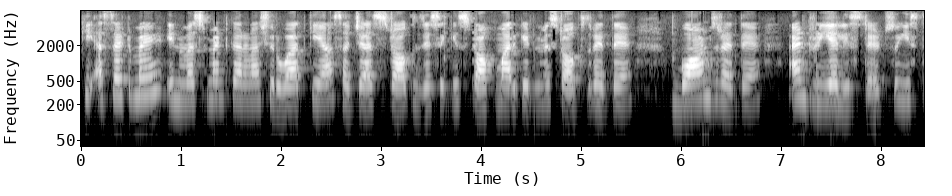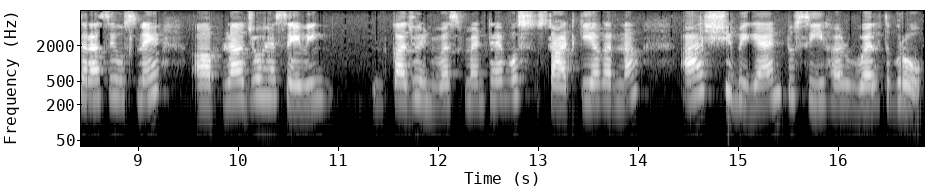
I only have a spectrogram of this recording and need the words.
कि एसेट में इन्वेस्टमेंट करना शुरुआत किया सच एज स्टॉक्स जैसे कि स्टॉक मार्केट में स्टॉक्स रहते हैं बॉन्ड्स रहते हैं एंड रियल इस्टेट सो इस तरह से उसने अपना जो है सेविंग का जो इन्वेस्टमेंट है, वो स्टार्ट किया करना। As she began to see her wealth grow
